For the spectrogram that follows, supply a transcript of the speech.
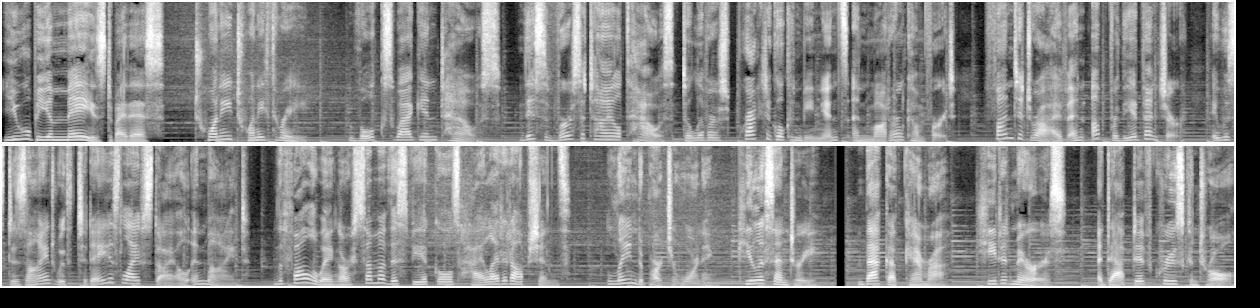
You will be amazed by this 2023 Volkswagen Taos. This versatile Taos delivers practical convenience and modern comfort. Fun to drive and up for the adventure. It was designed with today's lifestyle in mind. The following are some of this vehicle's highlighted options. Lane departure warning, keyless entry, backup camera, heated mirrors, adaptive cruise control,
